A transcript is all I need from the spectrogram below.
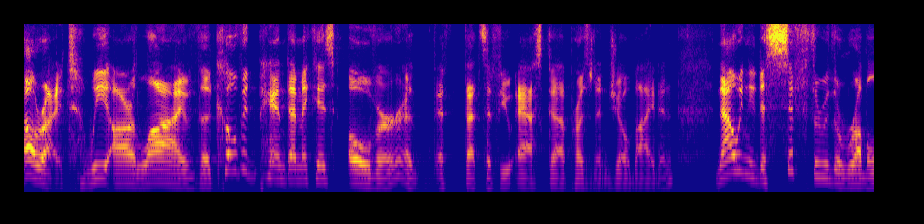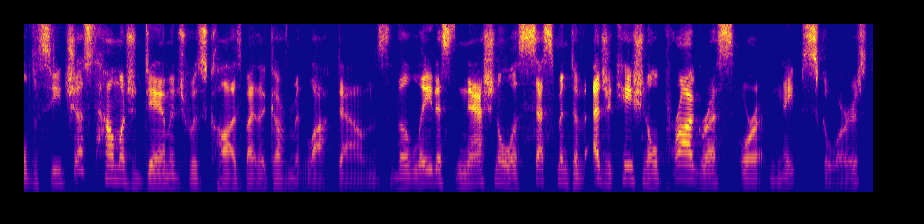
All right, we are live. The COVID pandemic is over. uh, If that's if you ask uh, President Joe Biden. Now we need to sift through the rubble to see just how much damage was caused by the government lockdowns. The latest National Assessment of Educational Progress, or NAEP scores,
